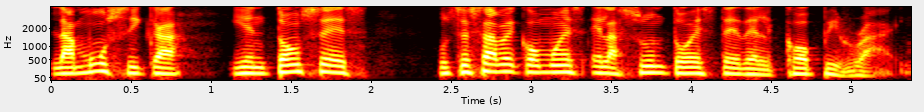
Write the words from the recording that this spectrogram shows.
la música y entonces usted sabe cómo es el asunto este del copyright.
